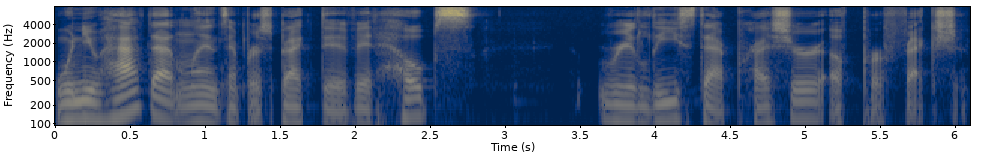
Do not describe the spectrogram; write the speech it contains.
When you have that lens and perspective, it helps release that pressure of perfection.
